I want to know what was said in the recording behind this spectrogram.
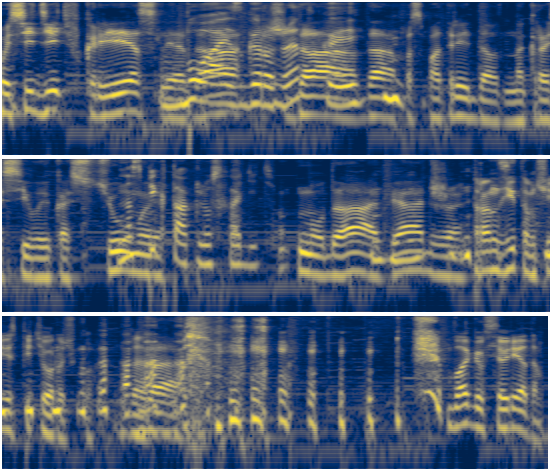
посидеть в кресле, В боа да, с горжеткой. Да, да, посмотреть, да, на красивые костюмы. На спектакль сходить. Ну да, опять же. Транзитом через пятерочку. Да. Благо все рядом.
